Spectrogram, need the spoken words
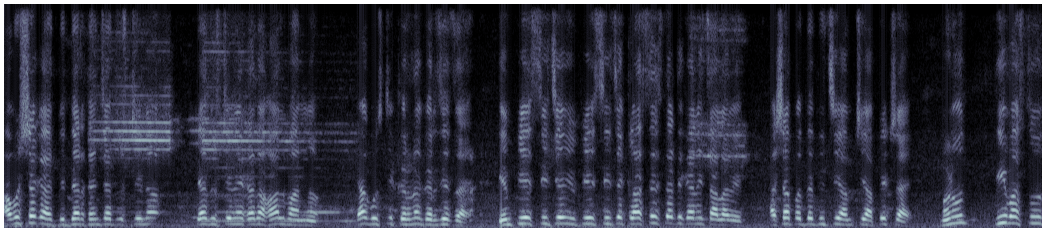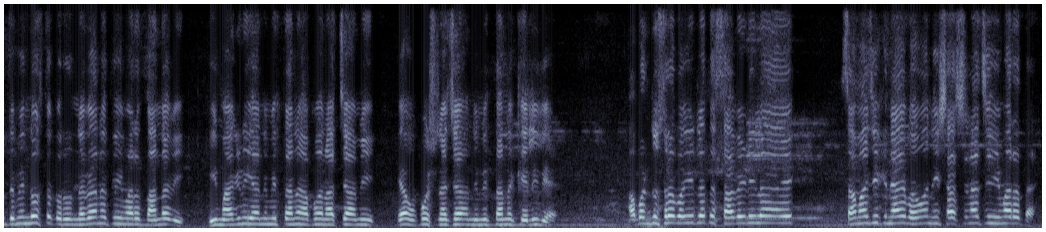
आवश्यक आहेत विद्यार्थ्यांच्या दृष्टीनं त्या दृष्टीने एखादा हॉल बांधणं या गोष्टी करणं गरजेचं आहे. एम पी एस सीचे यू पी एस सीचे क्लासेस त्या ठिकाणी चालावेत अशा पद्धतीची आमची अपेक्षा आहे. म्हणून ती वास्तू जमीनदोस्त करून नव्यानं ती इमारत बांधावी ही मागणी या निमित्तानं आपण आजच्या आम्ही या उपोषणाच्या निमित्तानं केलेली आहे. आपण दुसरं बघितलं तर सावेडीला एक सामाजिक न्याय भवन ही शासनाची इमारत आहे.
